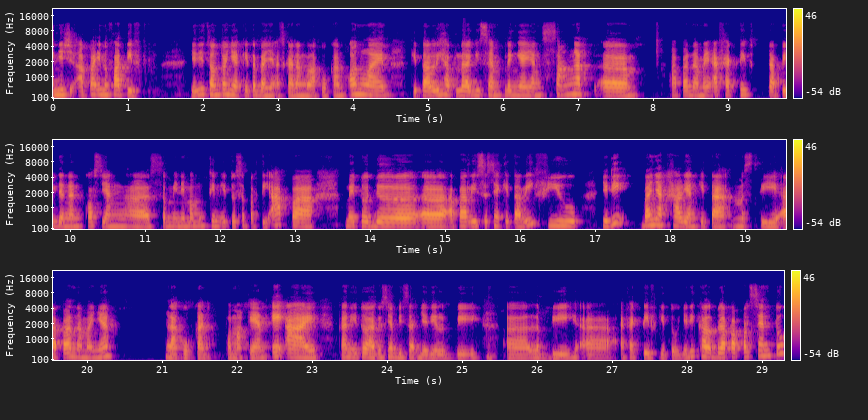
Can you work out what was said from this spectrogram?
ini apa inovatif. Jadi contohnya kita banyak sekarang melakukan online, kita lihat lagi samplingnya yang sangat um, apa namanya efektif tapi dengan cost yang uh, seminimum mungkin itu seperti apa metode uh, apa risetnya kita review jadi banyak hal yang kita mesti apa namanya melakukan pemakaian AI kan itu harusnya bisa jadi lebih uh, lebih uh, efektif gitu. Jadi kalau berapa persen tuh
